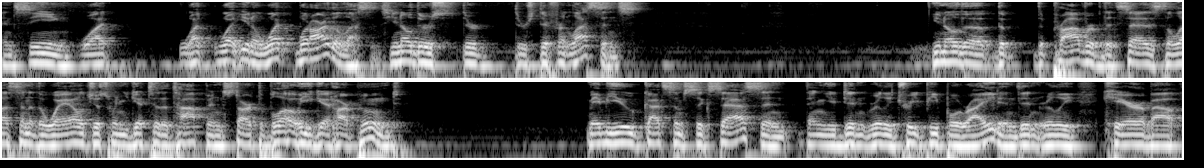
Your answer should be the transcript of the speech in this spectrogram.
and seeing what what what you know what what are the lessons? You know there's there there's different lessons you know the the the proverb that says the lesson of the whale just when you get to the top and start to blow you get harpooned maybe you got some success and then you didn't really treat people right and didn't really care about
